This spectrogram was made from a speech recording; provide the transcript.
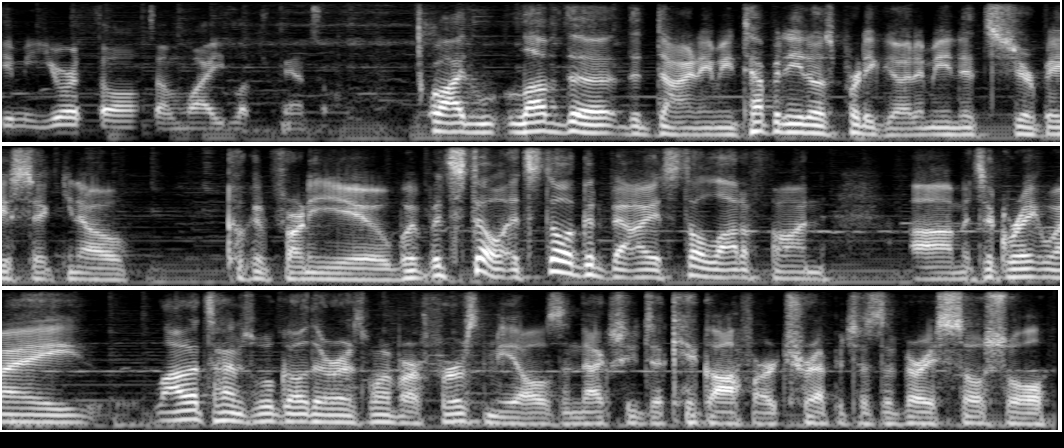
give me your thoughts on why you love Japan so much. Well, I love the the dining. I mean, Teppan Edo is pretty good. I mean, it's your basic, you know, cook in front of you, but, but still, it's still a good value. It's still a lot of fun. Um, it's a great way. A lot of times we'll go there as one of our first meals and actually to kick off our trip. It's just a very social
